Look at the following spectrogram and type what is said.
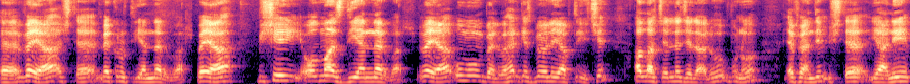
E, veya işte mekruh diyenler var veya bir şey olmaz diyenler var veya umum belva herkes böyle yaptığı için Allah Celle Celaluhu bunu efendim işte yani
